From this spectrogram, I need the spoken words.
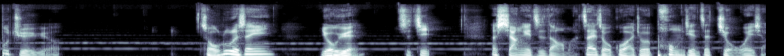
不绝于耳，走路的声音由远至近。那想也知道嘛，再走过来就会碰见这九位小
